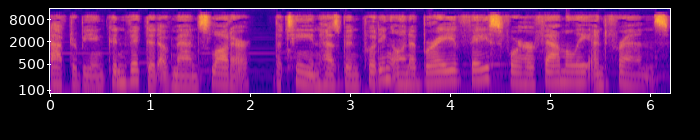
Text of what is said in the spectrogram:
After being convicted of manslaughter, the teen has been putting on a brave face for her family and friends.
